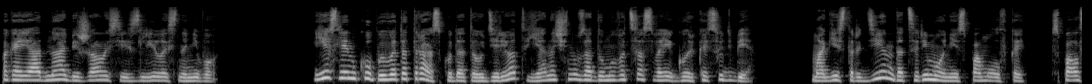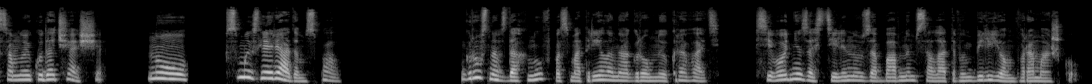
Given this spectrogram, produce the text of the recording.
пока я одна обижалась и злилась на него. Если инкуб и в этот раз куда-то удерет, я начну задумываться о своей горькой судьбе. Магистр Дин до церемонии с помолвкой спал со мной куда чаще. Ну, в смысле рядом спал. Грустно вздохнув, посмотрела на огромную кровать сегодня застеленную забавным салатовым бельем в ромашку.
